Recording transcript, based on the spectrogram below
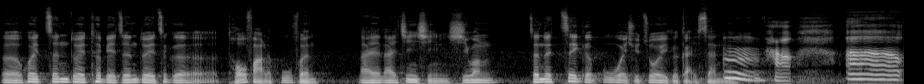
呃会针对特别针对这个头发的部分来来进行，希望针对这个部位去做一个改善呢？嗯，好，呃，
